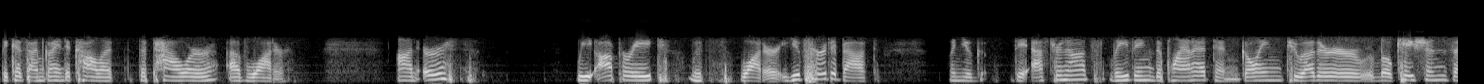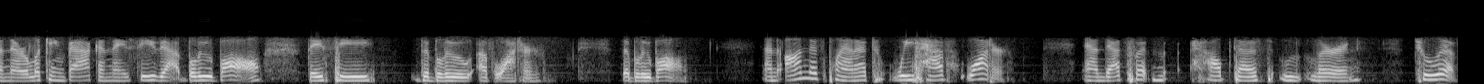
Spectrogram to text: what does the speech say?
because I'm going to call it The Power of Water on Earth, we operate with water. You've heard about when you the astronauts leaving the planet and going to other locations and they're looking back and they see that blue ball, they see the blue of water, the blue ball. And on this planet, we have water. And that's what helped us learn to live.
